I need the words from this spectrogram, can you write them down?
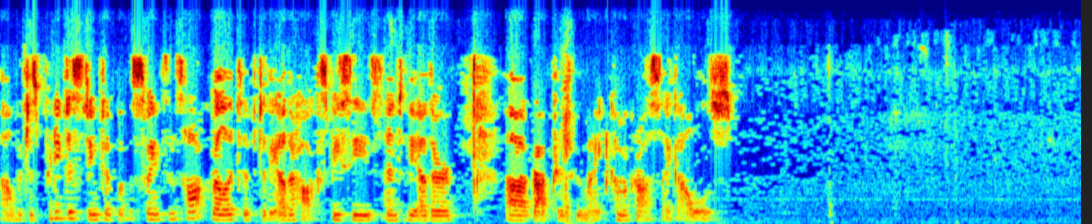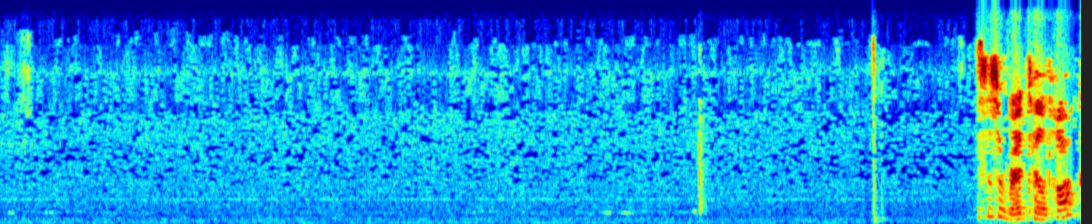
uh, which is pretty distinctive of a Swainson's hawk relative to the other hawk species and to the other uh, raptors we might come across like owls. Red-tailed hawk.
